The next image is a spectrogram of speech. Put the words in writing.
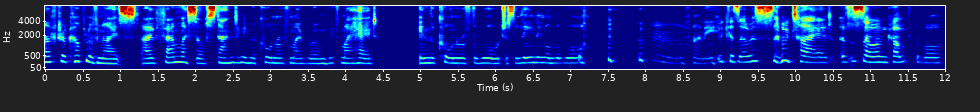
after a couple of nights, I found myself standing in the corner of my room with my head in the corner of the wall, just leaning on the wall. mm, honey. Because I was so tired and so uncomfortable.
